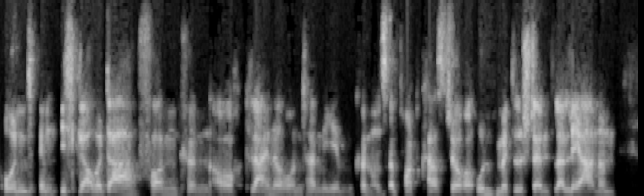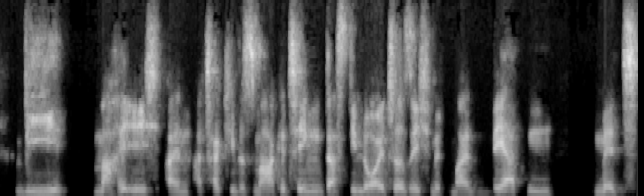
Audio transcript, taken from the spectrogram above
Und ähm, ich glaube, davon können auch kleinere Unternehmen, können unsere Podcasthörer und Mittelständler lernen, wie mache ich ein attraktives Marketing, dass die Leute sich mit meinen Werten, mit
